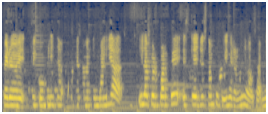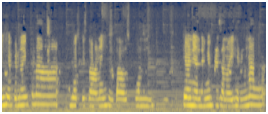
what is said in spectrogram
pero fui completa, completamente invalidada. Y la peor parte es que ellos tampoco dijeron nada, o sea, mi jefe no dijo nada, los que estaban ahí sentados con, que venían de mi empresa no dijeron nada,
